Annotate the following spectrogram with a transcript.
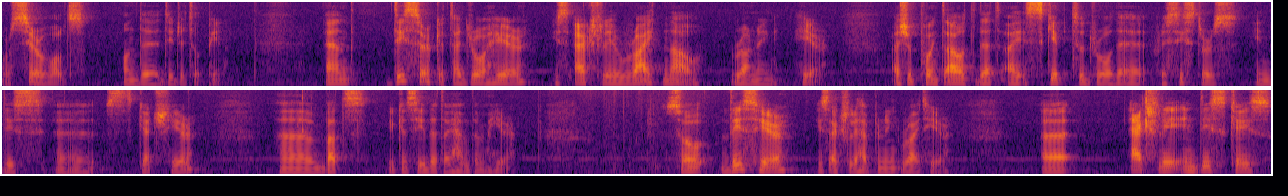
or zero volts on the digital pin. And this circuit I draw here is actually right now running here. I should point out that I skipped to draw the resistors in this uh, sketch here, uh, but you can see that I have them here. So this here is actually happening right here. Uh, actually, in this case,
